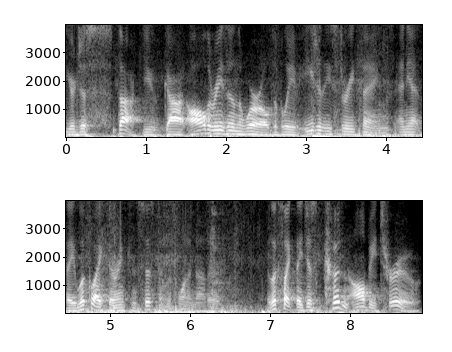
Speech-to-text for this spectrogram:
you're just stuck. You've got all the reason in the world to believe each of these three things, and yet they look like they're inconsistent with one another. It looks like they just couldn't all be true.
